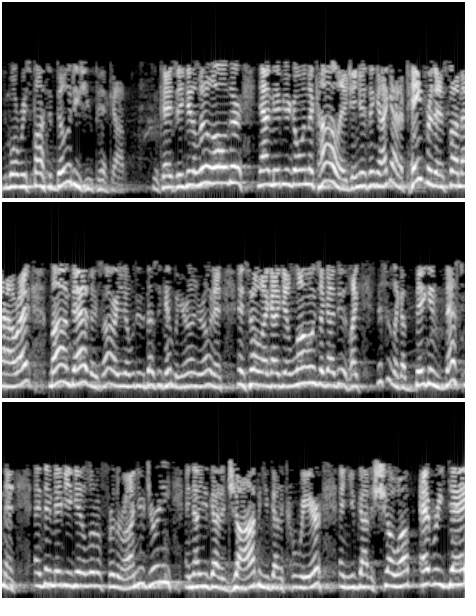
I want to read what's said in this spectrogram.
the more responsibilities you pick up. Okay, so you get a little older, now maybe you're going to college and you're thinking, I got to pay for this somehow, right? Mom, dad, they're sorry, you know, we'll do the best we can, but you're on your own. And, and so I got to get loans, I got to do this. Like, this is like a big investment. And then maybe you get a little further on your journey and now you've got a job and you've got a career and you've got to show up every day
